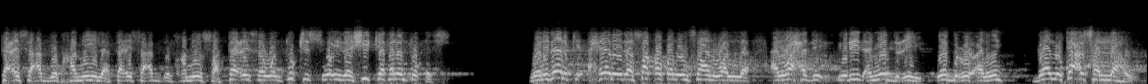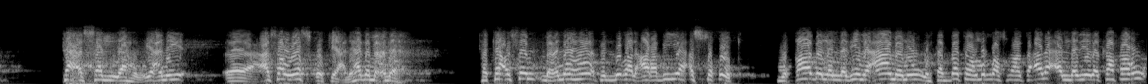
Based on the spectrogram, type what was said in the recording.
تعس عبد الخميلة تعس عبد الخميصة تعس وانتكس وإذا شيك فلن تقس. ولذلك أحيانا إذا سقط الإنسان والواحد يريد أن يدعي يدعو عليه قال له تعسا له تعسا له. يعني عساه يسقط يعني هذا معناه. فتعسا معناها في اللغة العربية السقوط. مقابل الذين آمنوا وثبتهم الله سبحانه وتعالى الذين كفروا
